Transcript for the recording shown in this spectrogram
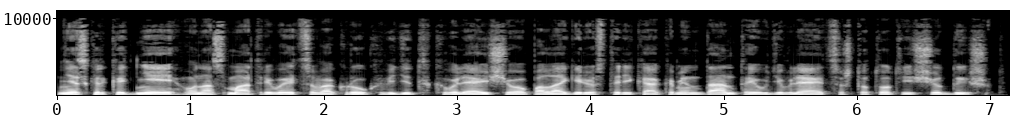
Несколько дней он осматривается вокруг, видит ковыляющего по лагерю старика-коменданта и удивляется, что тот еще дышит.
